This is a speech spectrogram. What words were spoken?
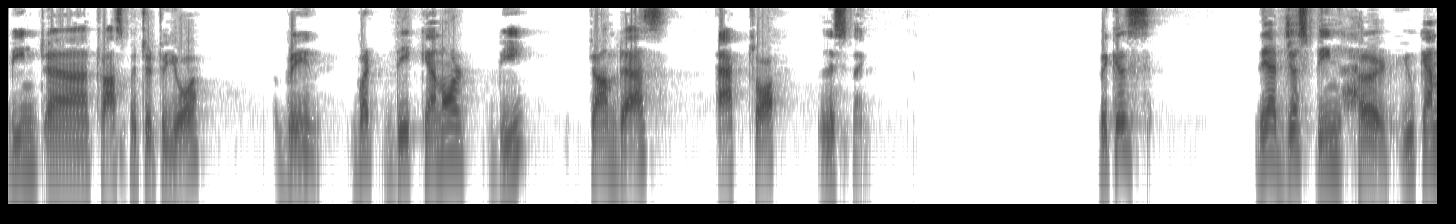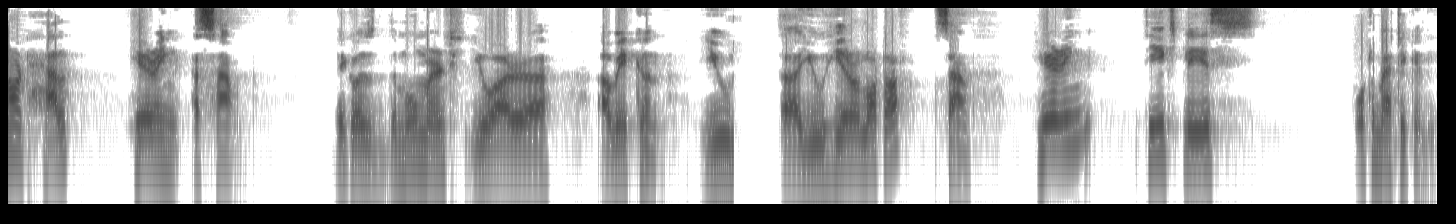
being uh, transmitted to your brain, but they cannot be termed as act of listening because they are just being heard. You cannot help hearing a sound because the moment you are uh, awakened, uh, you hear a lot of sound. Hearing takes place automatically.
